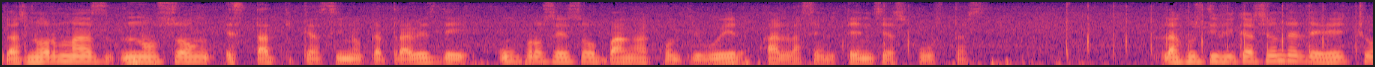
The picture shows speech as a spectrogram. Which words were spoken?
Las normas no son estáticas, sino que a través de un proceso van a contribuir a las sentencias justas. La justificación del derecho,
